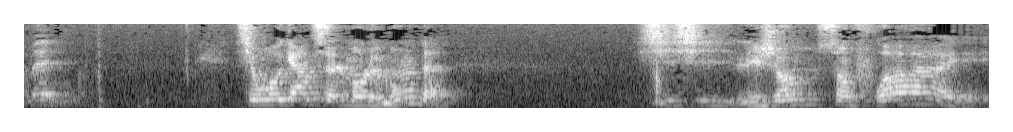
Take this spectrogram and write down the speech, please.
Amen. Si on regarde seulement le monde, si, les gens sans foi et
